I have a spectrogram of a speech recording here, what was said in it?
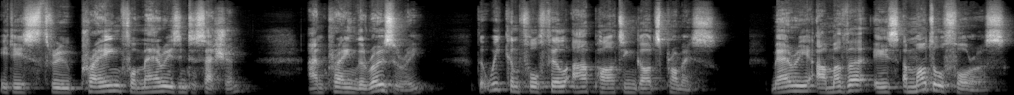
It is through praying for Mary's intercession and praying the Rosary that we can fulfill our part in God's promise. Mary, our mother, is a model for us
